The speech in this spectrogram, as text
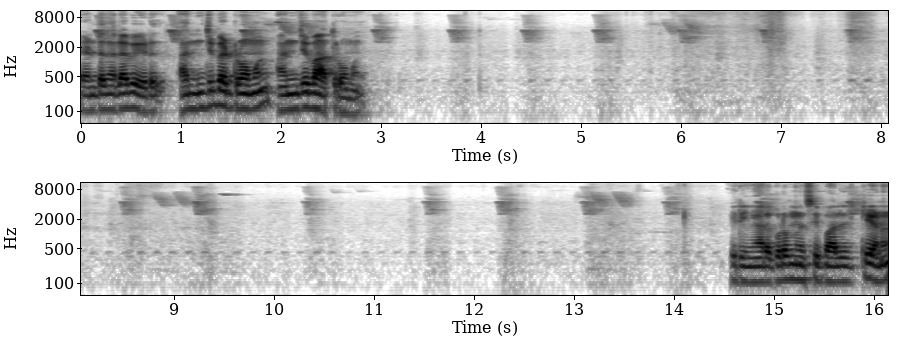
രണ്ട് നില വീട് അഞ്ച് ബെഡ്റൂം അഞ്ച് ബാത്റൂം ഇരിങ്ങാലക്കുട മുനിസിപ്പാലിറ്റിയാണ്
